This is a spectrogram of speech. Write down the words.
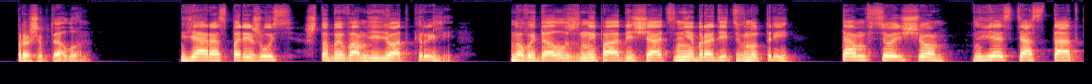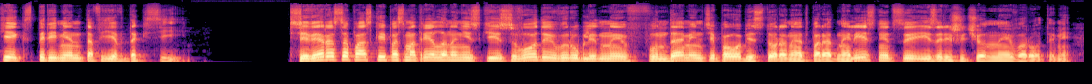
– прошептал он. «Я распоряжусь, чтобы вам ее открыли. Но вы должны пообещать не бродить внутри. Там все еще есть остатки экспериментов Евдоксии». Севера с опаской посмотрела на низкие своды, вырубленные в фундаменте по обе стороны от парадной лестницы и зарешеченные воротами –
